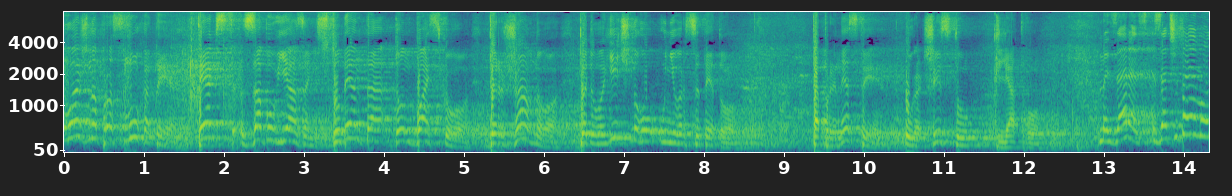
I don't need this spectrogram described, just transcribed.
Уважно прослухати текст зобов'язань студента Донбаського державного педагогічного університету та принести урочисту клятву. Ми зараз зачитаємо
